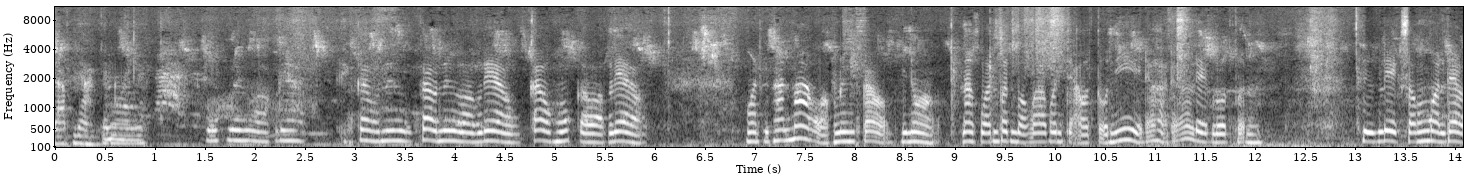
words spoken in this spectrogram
จับยากจังหน่อยหกหนึ่งออกแล้วเก้าหนึ่งเก้าหนึ่งออกแล้วเก้าหกก็ออกแล้ว งวันที่ผ่านมาออกหนึ่งเก้าพี่น้องนักวันเพิ่นบอกว่าเพิ่นจะเอาตัวนี้เด้อค่ะเด้อเลขรถเพิ่นถือเลขสองงวันแล้ว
